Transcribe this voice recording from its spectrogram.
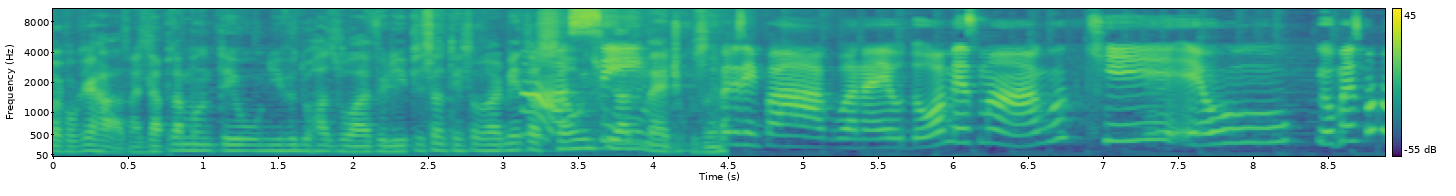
pra qualquer raça. Mas dá pra manter o nível do razoável ali, prestando atenção na alimentação ah, e nos cuidados médicos, né? Por exemplo, a água, né? Eu dou a mesma água que eu, eu mesma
